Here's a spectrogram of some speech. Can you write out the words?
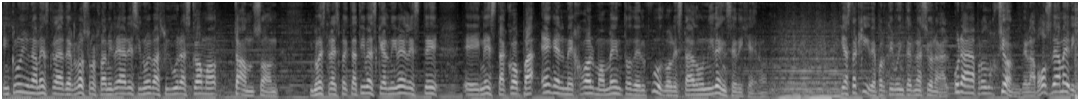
incluye una mezcla de rostros familiares y nuevas figuras como Thompson. Nuestra expectativa es que el nivel esté en esta copa en el mejor momento del fútbol estadounidense, dijeron. Y hasta aquí, Deportivo Internacional, una producción de La Voz de América.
